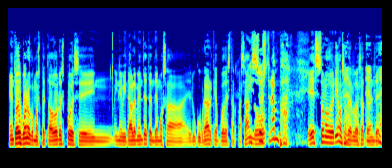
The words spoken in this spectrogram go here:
Entonces, bueno, como espectadores, pues eh, in- inevitablemente tendemos a lucubrar qué puede estar pasando. Eso es trampa. Eso no deberíamos hacerlo, exactamente.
